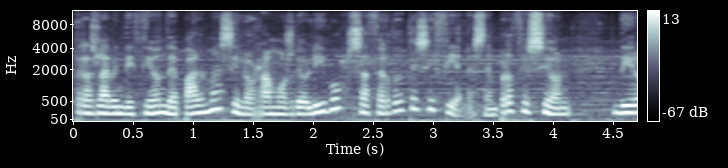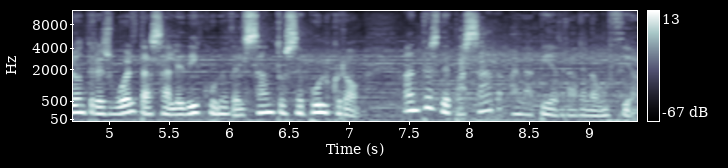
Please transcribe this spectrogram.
Tras la bendición de palmas y los ramos de olivo, sacerdotes y fieles en procesión dieron tres vueltas al edículo del Santo Sepulcro antes de pasar a la piedra de la unción.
